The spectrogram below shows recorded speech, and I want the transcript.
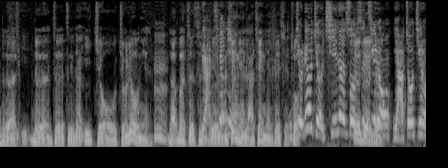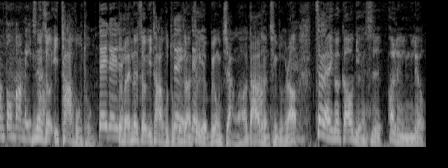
那个一那个这个这个叫一九九六年。嗯。然后不，这是两千年两千年这写错。九六九七那时候是金融亚洲金融风暴，没错。那时候一塌糊涂。对对对。对？那时候一塌糊涂，对吧这个也不用讲哈，大家都很清楚。然后再来一个高点是二零零六。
